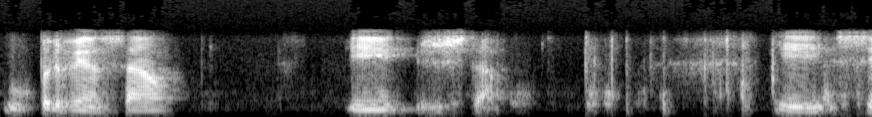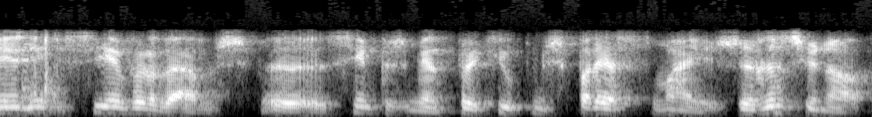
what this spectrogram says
o prevenção e gestão. E se, se enverdarmos uh, simplesmente para aquilo que nos parece mais racional,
